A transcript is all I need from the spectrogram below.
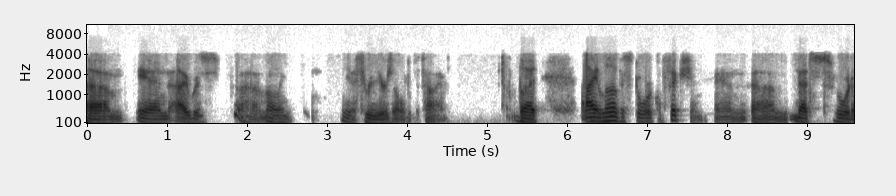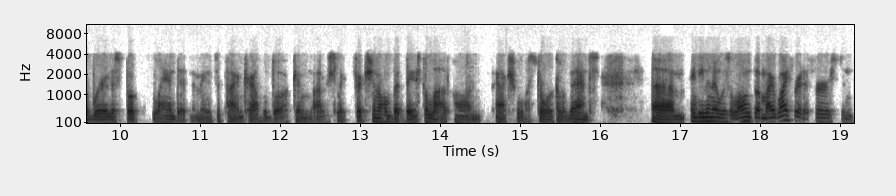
um, and I was um, only you know three years old at the time, but I love historical fiction, and um, that's sort of where this book landed. I mean, it's a time travel book, and obviously fictional, but based a lot on actual historical events. Um, and even though it was a long book, my wife read it first and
